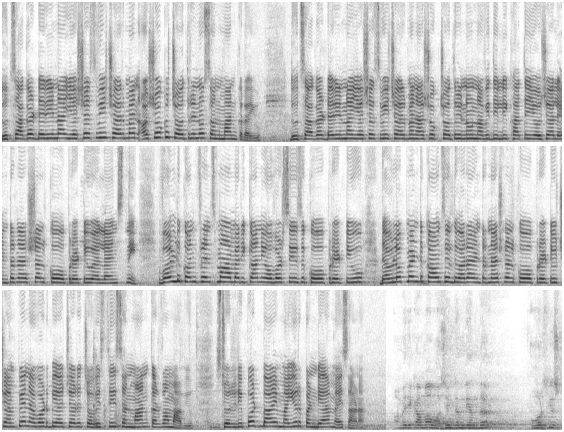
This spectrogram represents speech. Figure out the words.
દૂધસાગર ડેરીના યશસ્વી ચેરમેન અશોક ચૌધરીનું સન્માન કરાયું. દૂધસાગર ડેરીના યશસ્વી ચેરમેન અશોક ચૌધરીનું નવી દિલ્હી ખાતે યોજાયેલ ઇન્ટરનેશનલ કોઓપરેટિવ એલાયન્સની વર્લ્ડ કોન્ફરન્સમાં અમેરિકાની ઓવરસીઝ કોઓપરેટિવ ડેવલપમેન્ટ કાઉન્સિલ દ્વારા ઇન્ટરનેશનલ કોઓપરેટિવ ચેમ્પિયન એવોર્ડ બે હજાર ચોવીસથી સન્માન કરવામાં આવ્યું. Story report by Mayur Pandya Mehsana. અમેરિકામાં વોશિંગ્ટનની અંદર ઓવરસીઝ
